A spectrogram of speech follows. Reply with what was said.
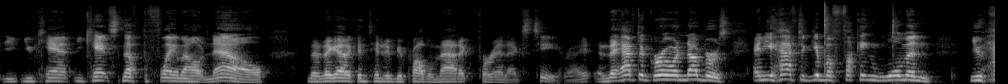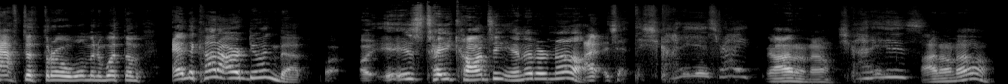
you, you can't you can't snuff the flame out now. But they got to continue to be problematic for NXT, right? And they have to grow in numbers, and you have to give a fucking woman. You have to throw a woman with them, and they kind of are doing that. Uh, is Tay Conti in it or not? I, I, she kind of is, right? I don't know. She kind of is. I don't know.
